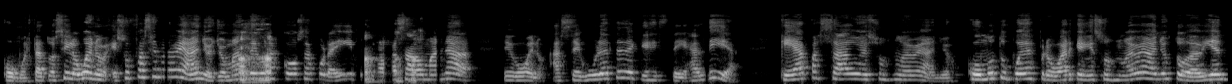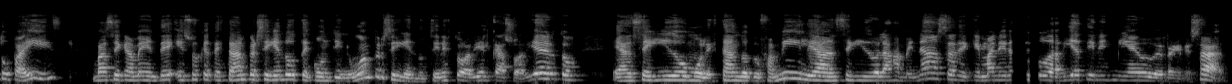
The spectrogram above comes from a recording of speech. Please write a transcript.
¿cómo está tu asilo? Bueno, eso fue hace nueve años, yo mandé unas cosas por ahí, pero no ha pasado más nada. Digo, bueno, asegúrate de que estés al día. ¿Qué ha pasado esos nueve años? ¿Cómo tú puedes probar que en esos nueve años todavía en tu país, básicamente, esos que te estaban persiguiendo te continúan persiguiendo? Tienes todavía el caso abierto, han seguido molestando a tu familia, han seguido las amenazas, de qué manera todavía tienes miedo de regresar.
